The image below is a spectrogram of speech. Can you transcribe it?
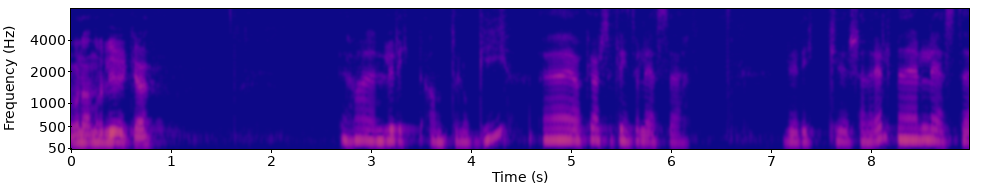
Noen andre lyrikere? Jeg har en lyrikkantologi. Eh, jeg har ikke vært så flink til å lese lyrikk generelt, men jeg leste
